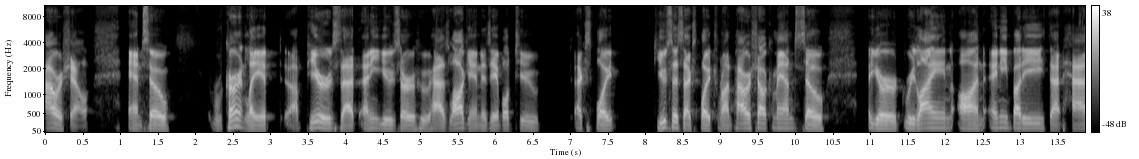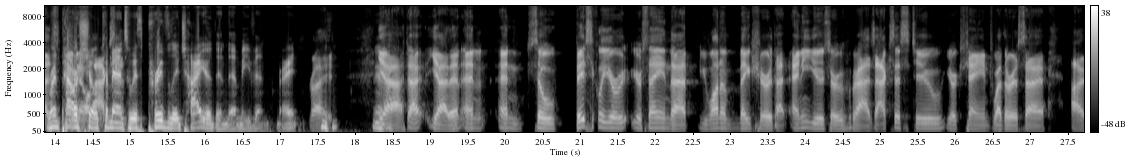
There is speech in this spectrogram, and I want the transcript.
PowerShell. And so currently it appears that any user who has login is able to exploit use this exploit to run PowerShell commands. So you're relying on anybody that has run PowerShell commands with privilege higher than them, even right? Right. yeah. Yeah. That, yeah. And, and and so basically, you're you're saying that you want to make sure that any user who has access to your exchange, whether it's a, a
